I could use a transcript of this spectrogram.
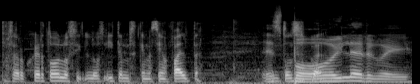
pues, a recoger todos los, los ítems que me hacían falta. Entonces, Spoiler, güey.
